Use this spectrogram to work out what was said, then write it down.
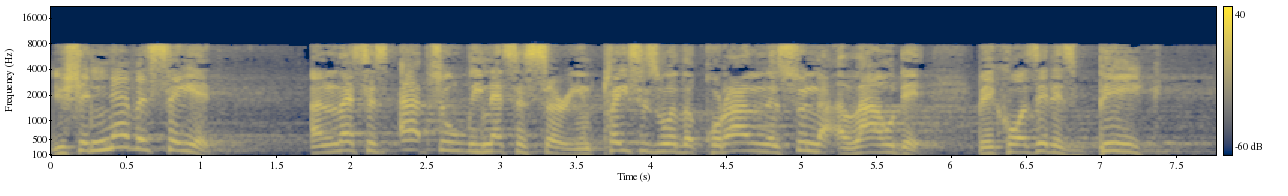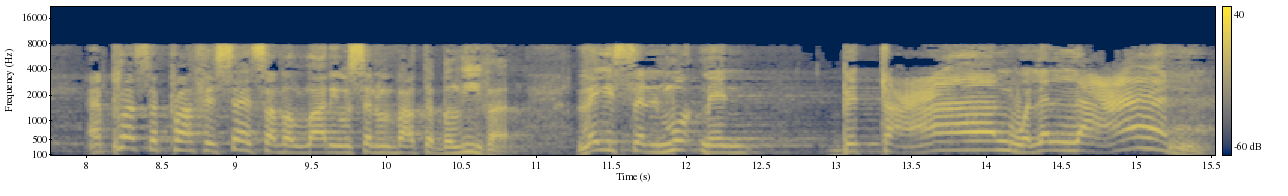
You should never say it unless it's absolutely necessary in places where the Quran and the Sunnah allowed it because it is big. And plus the Prophet said, sallallahu alaihi wasallam, about the believer, لَيْسَ الْمُؤْمِن بِالتَّعَانِ وَلَلَّعَانِ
